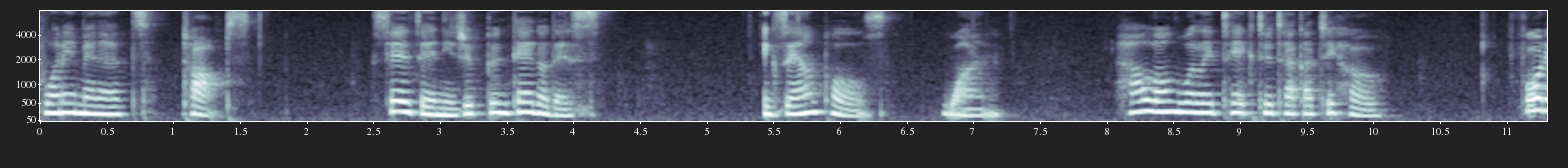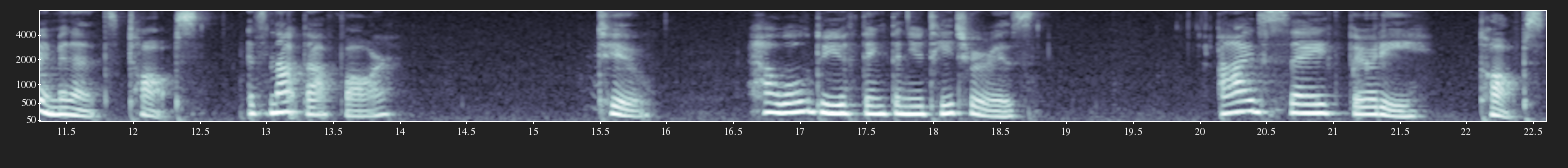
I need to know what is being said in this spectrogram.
20 minutes tops せいぜい20分程度です Examples 1 How long will it take to Takachiho? 40 minutes tops. It's not that far. 2. How old do you think the new teacher is? I'd say 30 tops.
